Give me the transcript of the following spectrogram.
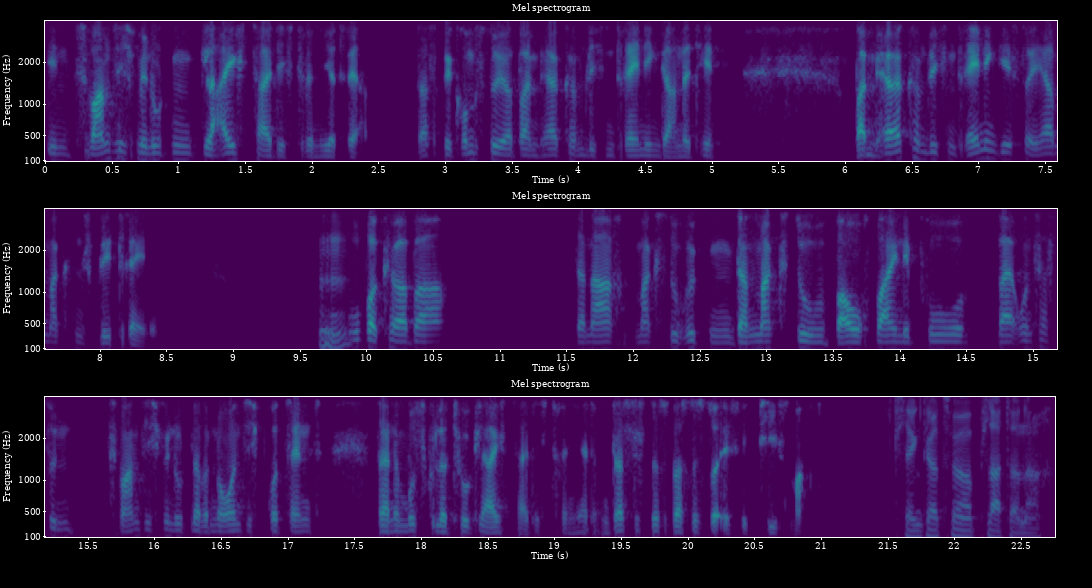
in 20 Minuten gleichzeitig trainiert werden. Das bekommst du ja beim herkömmlichen Training gar nicht hin. Beim herkömmlichen Training gehst du her, machst ein Split-Training. Mhm. Oberkörper, danach machst du Rücken, dann machst du Bauch, Beine, Po. Bei uns hast du 20 Minuten, aber 90 Prozent deiner Muskulatur gleichzeitig trainiert. Und das ist das, was es so effektiv macht. Klingt, als wäre man platt danach.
